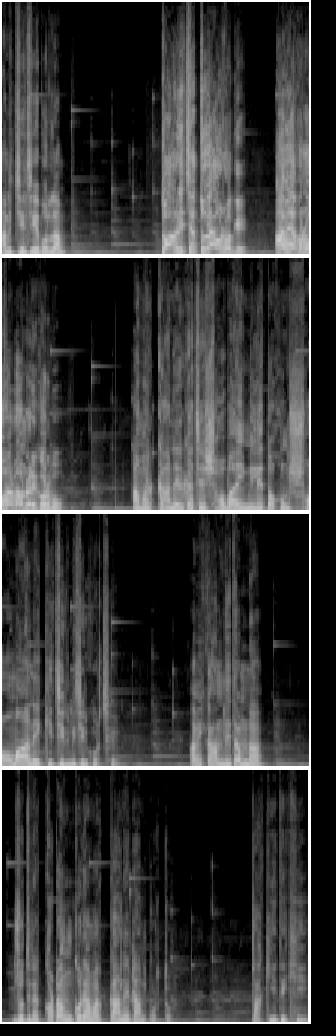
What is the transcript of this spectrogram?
আমি চেঁচিয়ে বললাম তোর ইচ্ছে তুই আউট হোকে আমি এখন ওভার বাউন্ডারি করব। আমার কানের কাছে সবাই মিলে তখন সমানে কিচির মিচির করছে। আমি কান দিতাম না। যদি না কটং করে আমার কানে টান পড়তো। তাকিয়ে দেখি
